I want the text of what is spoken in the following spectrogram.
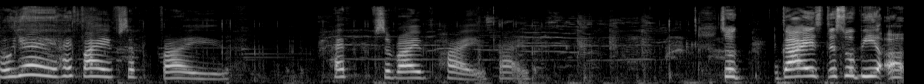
Oh yay! High five! Survive! High survive! High five! So guys, this will be uh,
